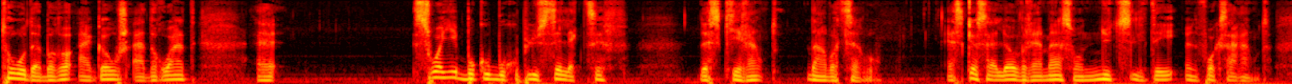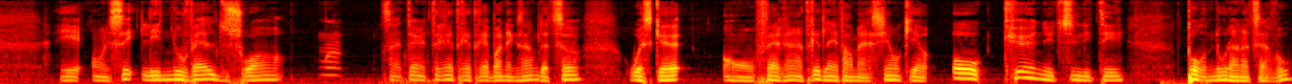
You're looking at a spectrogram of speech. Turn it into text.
taux de bras, à gauche, à droite. Soyez beaucoup, beaucoup plus sélectif de ce qui rentre dans votre cerveau est-ce que ça a vraiment son utilité une fois que ça rentre? Et on le sait, les nouvelles du soir, c'est un très, très, très bon exemple de ça, où est-ce que on fait rentrer de l'information qui a aucune utilité pour nous dans notre cerveau.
